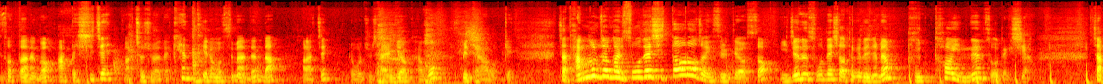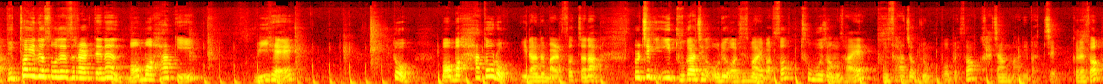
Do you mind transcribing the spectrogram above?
썼다는 거 앞에 시제 맞춰줘야 돼. can't 이런 거 쓰면 안 된다. 알았지? 요거 좀 잘 기억하고 밑에 가볼게. 자 방금 전까지 소댓이 떨어져 있을 때였어. 이제는 소댓이 어떻게 되냐면 붙어 있는 소댓이야. 자 붙어 있는 소댓을 할 때는 뭐뭐 하기 위해 또 뭐뭐 하도록이라는 말을 썼잖아. 솔직히 이 두 가지가 우리 어디서 많이 봤어? 투부정사의 부사적 용법에서 가장 많이 봤지. 그래서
